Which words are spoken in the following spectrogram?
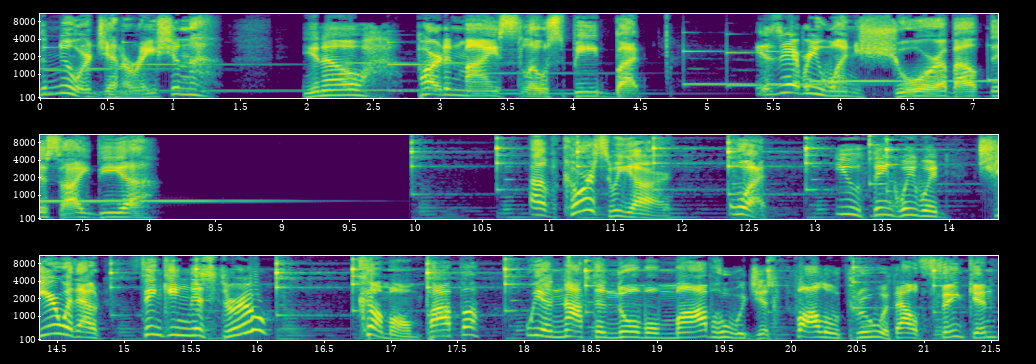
the newer generation. You know, pardon my slow speed, but is everyone sure about this idea? Of course we are. What? You think we would cheer without thinking this through? Come on, Papa. We are not the normal mob who would just follow through without thinking.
